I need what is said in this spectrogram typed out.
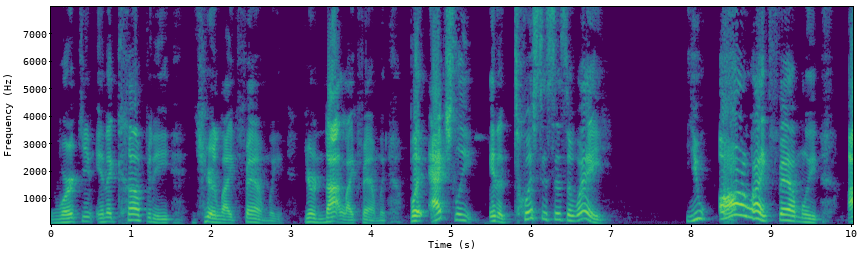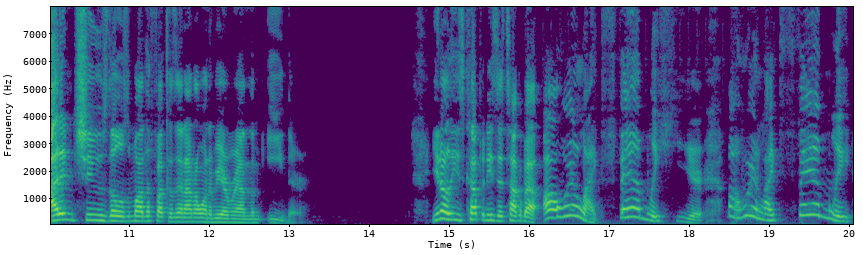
working in a company, you're like family. You're not like family. But actually, in a twisted sense of way, you are like family. I didn't choose those motherfuckers and I don't want to be around them either. You know, these companies that talk about, oh, we're like family here. Oh, we're like family.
